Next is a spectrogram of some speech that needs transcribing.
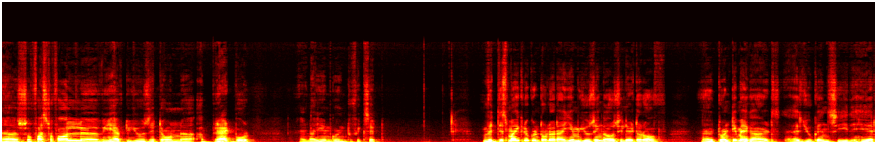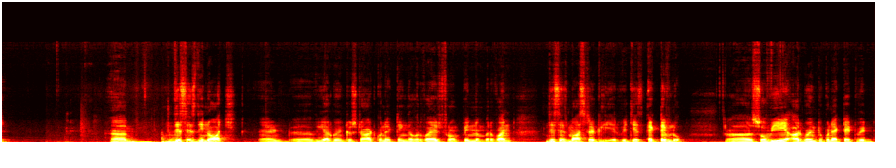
Uh, so first of all uh, we have to use it on uh, a breadboard. And I am going to fix it. With this microcontroller I am using a oscillator of 20 megahertz as you can see here um, this is the notch and uh, we are going to start connecting our wires from pin number one. This is master clear which is active low. Uh, so we are going to connect it with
